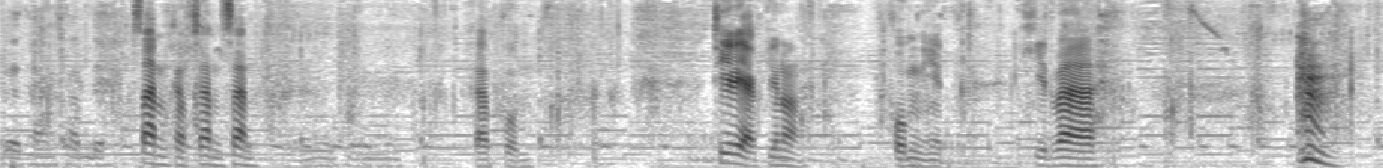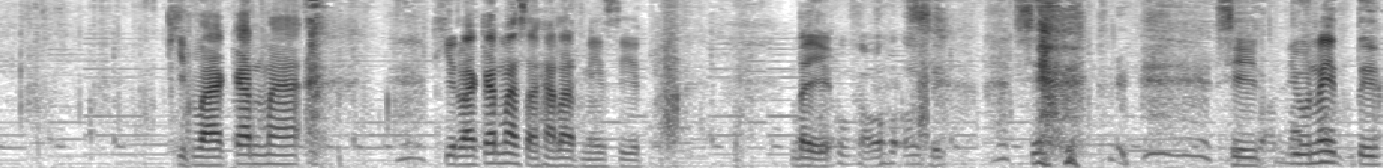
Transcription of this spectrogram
เดินทางครับเด้อสั้นครับสั้นสั้นครับผม ที่แรกพี่น้องผมนี่คิดว่า คิดว่าการมา คิดว่าการมาสหรัฐนี่สิได้ภูเขาเอาสิ สิอยู่ในตึก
